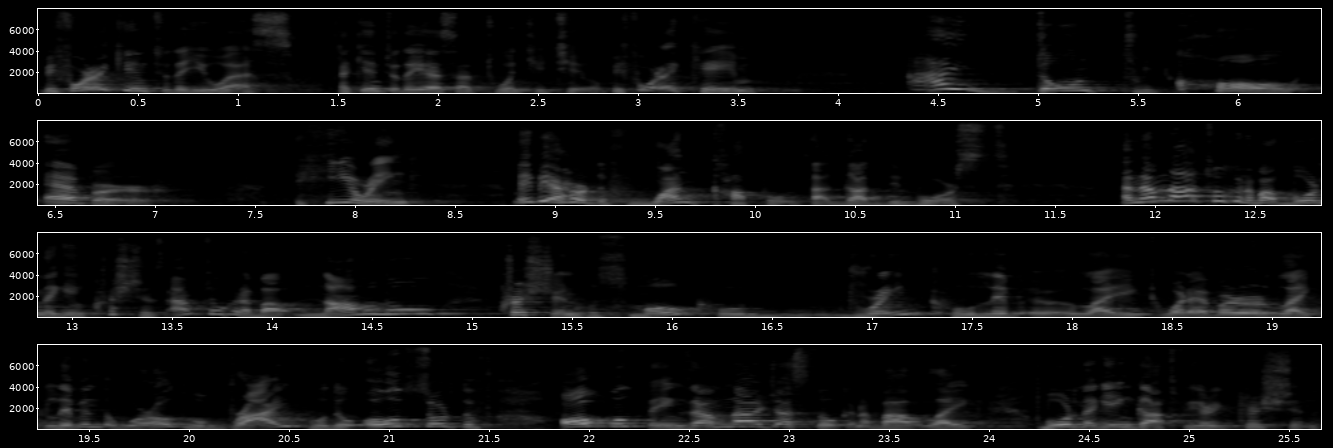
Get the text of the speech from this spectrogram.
Before I came to the US, I came to the US at 22. Before I came, I don't recall ever hearing, maybe I heard of one couple that got divorced. And I'm not talking about born again Christians. I'm talking about nominal Christian who smoke, who drink, who live uh, like whatever, like live in the world, who bribe, who do all sorts of awful things. I'm not just talking about like born again, God fearing Christian.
